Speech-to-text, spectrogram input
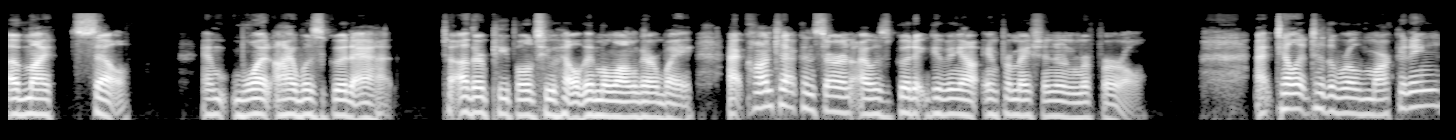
of myself and what I was good at to other people to help them along their way. At Contact Concern, I was good at giving out information and referral. At Tell It to the World Marketing,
